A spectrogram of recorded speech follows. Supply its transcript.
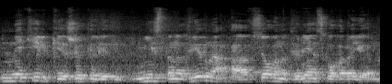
не тільки жителі міста Надвірна, а всього Надвірнянського району.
